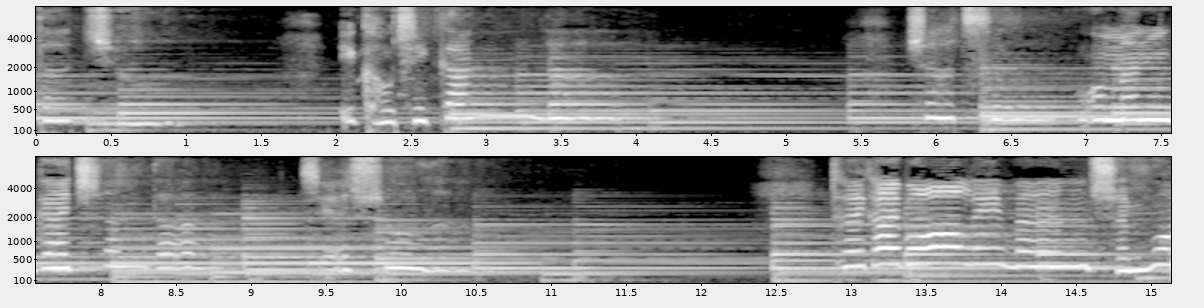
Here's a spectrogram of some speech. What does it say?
的酒一口气干了，这次我们该真的结束了。推开玻璃门，沉默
